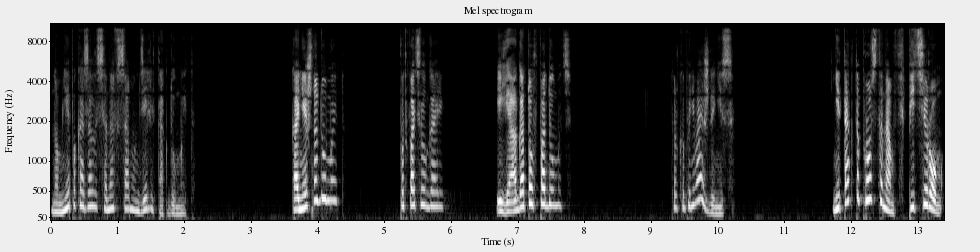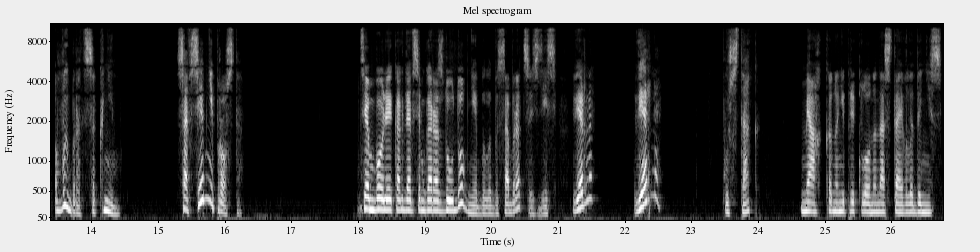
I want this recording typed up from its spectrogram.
Но мне показалось, она в самом деле так думает. «Конечно, думает», — подхватил Гарри. «И я готов подумать». «Только понимаешь, Денис, не так-то просто нам в пятером выбраться к ним. Совсем не просто. Тем более, когда всем гораздо удобнее было бы собраться здесь. Верно? Верно?» «Пусть так», — мягко, но непреклонно настаивала Денис.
